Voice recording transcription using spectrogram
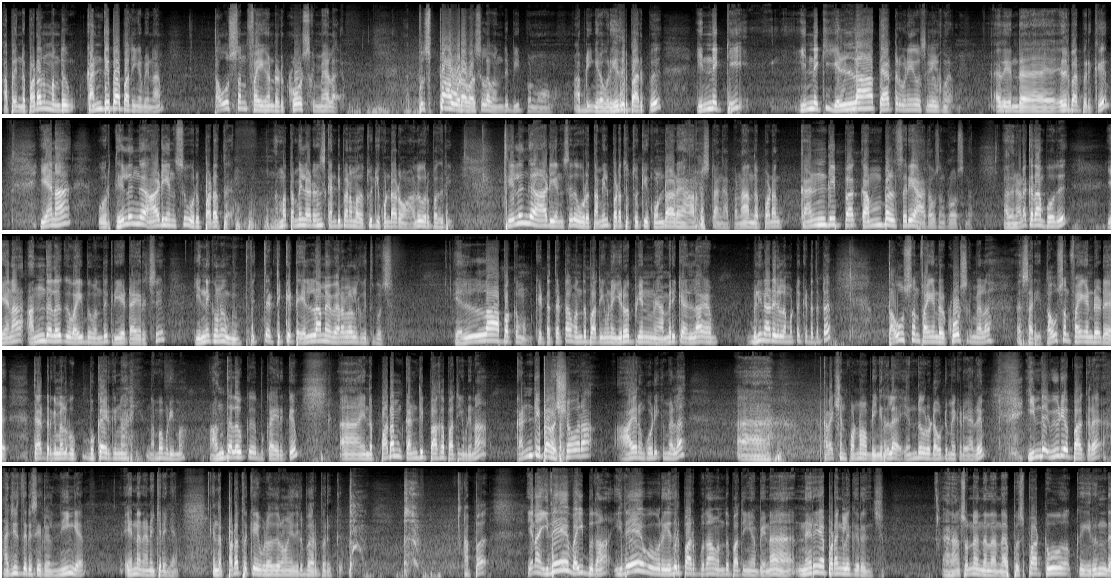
அப்போ இந்த படம் வந்து கண்டிப்பாக பார்த்தீங்க அப்படின்னா தௌசண்ட் ஃபைவ் ஹண்ட்ரட் க்ரோர்ஸ்க்கு மேலே புஷ்பாவோட வசூலை வந்து பீட் பண்ணுவோம் அப்படிங்கிற ஒரு எதிர்பார்ப்பு இன்னைக்கு இன்னைக்கு எல்லா தேட்டர் விநியோகஸ்தர்களுக்கும் அது இந்த எதிர்பார்ப்பு இருக்குது ஏன்னா ஒரு தெலுங்கு ஆடியன்ஸு ஒரு படத்தை நம்ம தமிழ் ஆடியன்ஸ் கண்டிப்பாக நம்ம அதை தூக்கி கொண்டாடுவோம். அது ஒரு பகுதி. தெலுங்கு ஆடியன்ஸு ஒரு தமிழ் படத்தை தூக்கி கொண்டாட ஆரம்பிச்சிட்டாங்க. அப்படின்னா அந்த படம் கண்டிப்பாக கம்பல்சரி தௌசண்ட் க்ரோர்ஸுங்க அது நடக்க தான் போகுது. ஏன்னா அந்த அளவுக்கு வைப்பு வந்து க்ரியேட் ஆகிருச்சு இன்றைக்கி ஒன்று வித்த டிக்கெட் எல்லாமே வேற லெவலுக்கு விற்று போச்சு. எல்லா பக்கமும். கிட்டத்தட்ட வந்து பார்த்திங்கன்னா யூரோப்பியன் அமெரிக்கா எல்லா வெளிநாடுகளில் மட்டும் கிட்டத்தட்ட தௌசண்ட் ஃபைவ் ஹண்ட்ரட் க்ரோர்ஸுக்கு மேலே சாரி தௌசண்ட் ஃபைவ் ஹண்ட்ரடு தேட்டருக்கு மேலே புக் புக் ஆகிருக்குன்னு நம்ப முடியுமா? அந்த அளவுக்கு புக் ஆகிருக்கு இந்த படம் கண்டிப்பாக பார்த்திங்க அப்படின்னா கண்டிப்பாக ஷோராக ஆயிரம் கோடிக்கு மேலே கலெக்ஷன் பண்ணோம் அப்படிங்கிறதுல எந்த ஒரு டவுட்டுமே கிடையாது. இந்த வீடியோ பார்க்குற அஜித் ரசிகர்கள் நீங்கள் என்ன நினைக்கிறீங்க? இந்த படத்துக்கு இவ்வளோ தூரம் எதிர்பார்ப்பு இருக்குது அப்போ ஏன்னா இதே வைப்பு தான் இதே ஒரு எதிர்பார்ப்பு தான் வந்து பார்த்திங்க அப்படின்னா நிறைய படங்களுக்கு இருந்துச்சு. நான் சொன்னேன் இந்த அந்த புஷ்பா டூக்கு இருந்த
